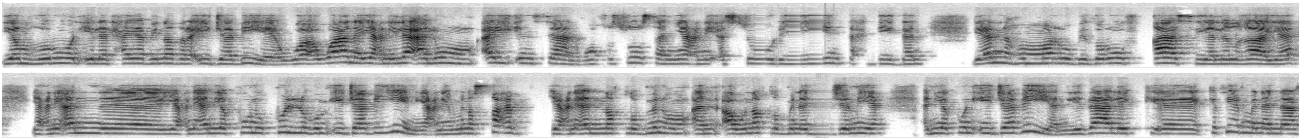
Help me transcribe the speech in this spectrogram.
ينظرون إلى الحياة بنظرة إيجابية. وأنا يعني لا ألوم أي إنسان وخصوصا يعني السوريين تحديدا لأنهم مروا بظروف ظروف قاسية للغاية يعني أن يعني أن يكونوا كلهم إيجابيين يعني من الصعب يعني أن نطلب منهم ان أو نطلب من الجميع أن يكون ايجابيا. لذلك آه، كثير من الناس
